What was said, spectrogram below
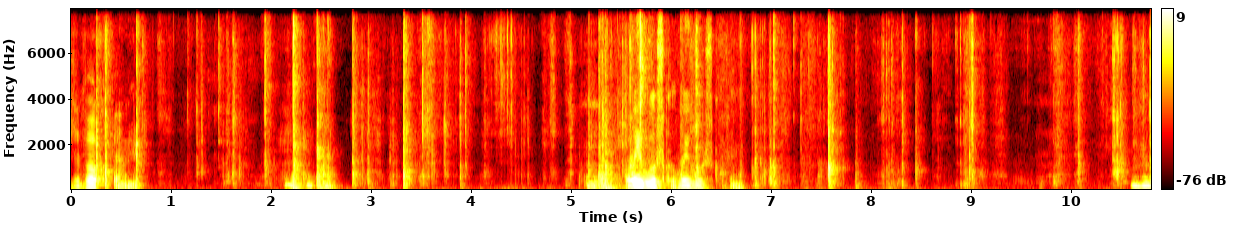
Збоку, певно. Ой, вушку, ой, вушку. Мгм.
